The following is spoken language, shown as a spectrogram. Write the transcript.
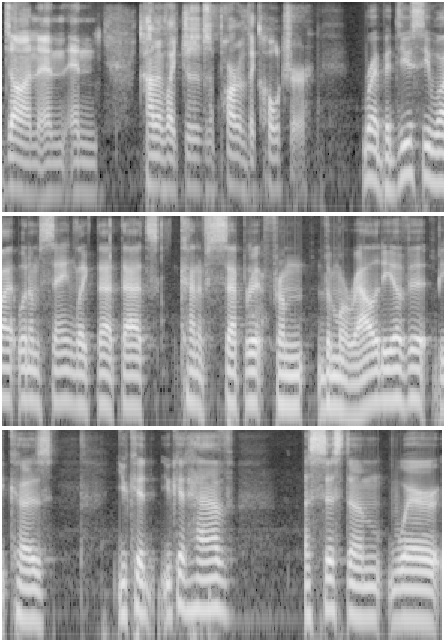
done and and kind of like just a part of the culture. Right, but do you see why what I'm saying? Like that that's kind of separate from the morality of it because you could you could have a system where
